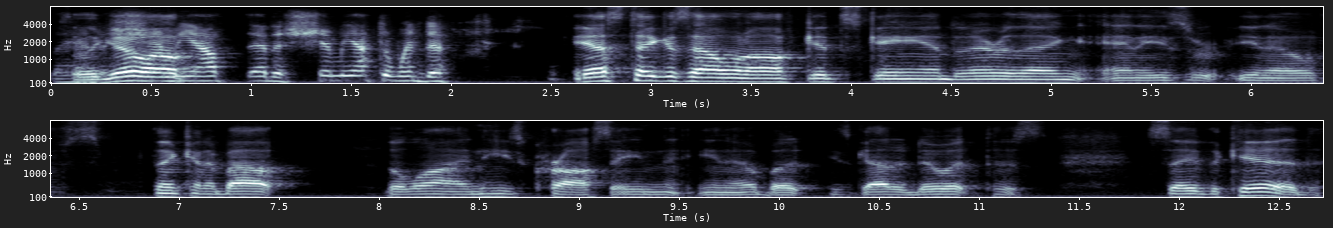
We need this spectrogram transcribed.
they So had they to go shimmy out- out. They had to shimmy out the window. He has to take his helmet off, get scanned, and everything, and he's you know thinking about the line he's crossing, you know, but he's got to do it to save the kid,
